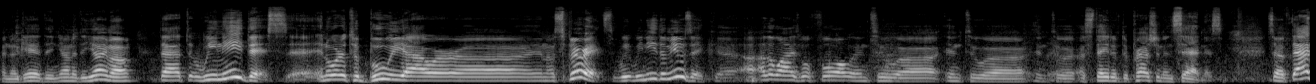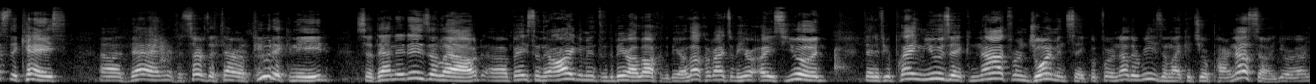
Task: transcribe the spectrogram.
and that we need this uh, in order to buoy our uh, you know spirits. We, we need the music, uh, otherwise we'll fall into uh, into into a state of depression and sadness. So if that's the case, then if it serves a therapeutic need. So then it is allowed, uh, based on the argument of the Bir Allah. The Bir Allah writes over here, Ois Yud, that if you're playing music not for enjoyment's sake, but for another reason, like it's your parnasa, you're a,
